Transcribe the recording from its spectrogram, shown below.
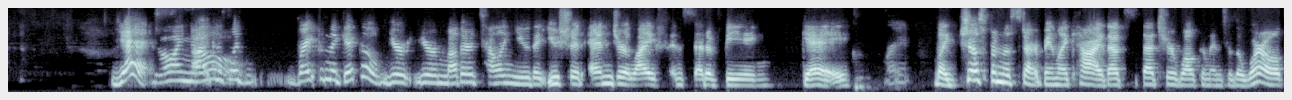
yes. No, I know. Because like right from the get-go, your your mother telling you that you should end your life instead of being gay. Right. Like just from the start, being like, hi, that's that's your welcome into the world.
